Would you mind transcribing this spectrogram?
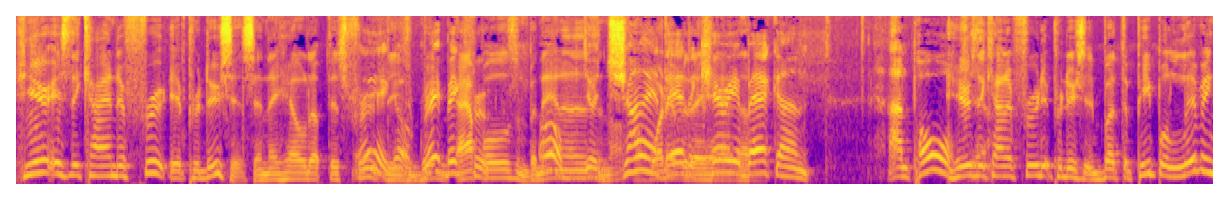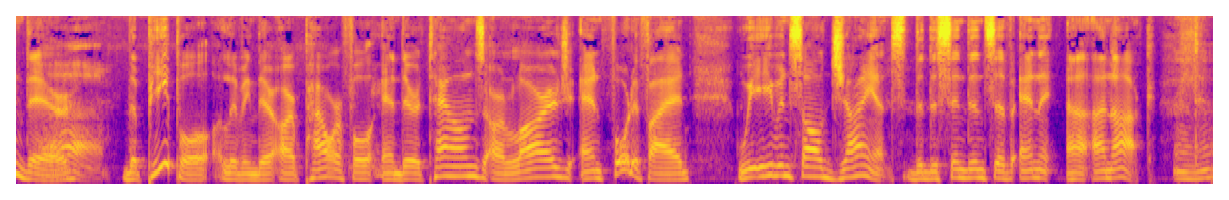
Here is the kind of fruit it produces, and they held up this fruit. You These go. Great big apples fruit. and bananas. Oh, and all- giant. They had to carry had. it back on on poles. Here's Yeah. the kind of fruit it produces. But the people living there, Ah. the people living there are powerful, and their towns are large and fortified. We even saw giants, the descendants of An- uh, Anak. Mm-hmm.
